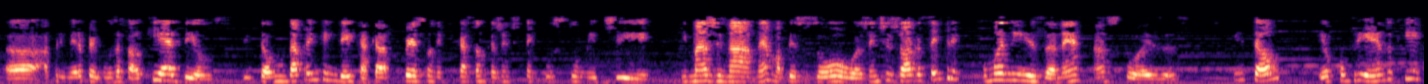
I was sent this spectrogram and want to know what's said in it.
Uh, a primeira pergunta fala o que é Deus. Então não dá para entender que aquela personificação que a gente tem costume de imaginar, né, uma pessoa, a gente joga sempre humaniza, né, as coisas. Então eu compreendo que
